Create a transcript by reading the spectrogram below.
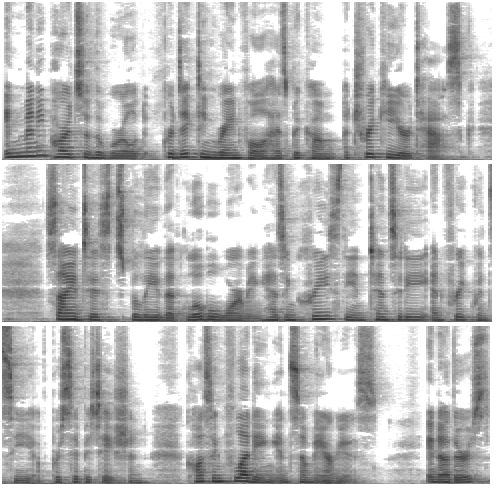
In many parts of the world, predicting rainfall has become a trickier task. Scientists believe that global warming has increased the intensity and frequency of precipitation, causing flooding in some areas. In others,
